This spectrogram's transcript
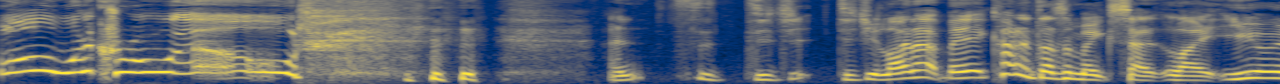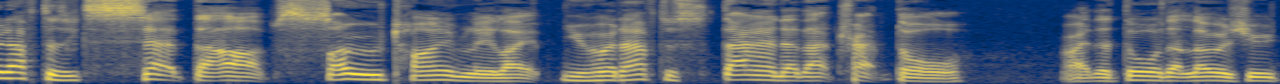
Oh what a cruel world and did you did you like that bit? It kind of doesn't make sense. Like you would have to set that up so timely. Like you would have to stand at that trap door right? The door that lowers you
